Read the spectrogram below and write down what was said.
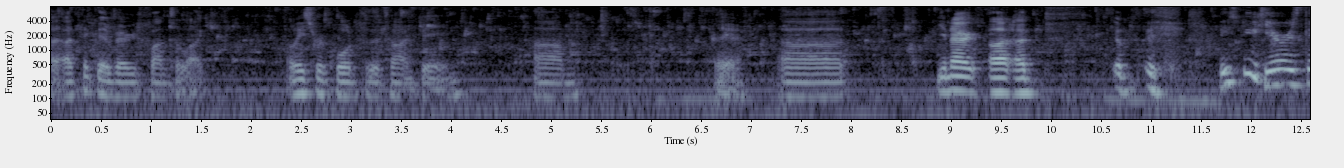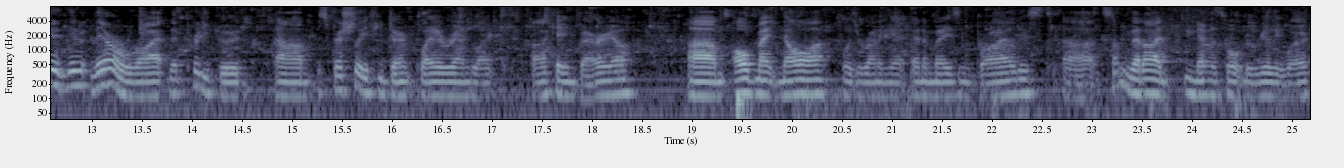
I, I think they're very fun to like, at least record for the time being. Um, yeah. Uh, you know, uh, uh, uh, these new heroes, they're, they're, they're alright, they're pretty good, um, especially if you don't play around like Arcane Barrier. Um, old mate Noah was running a, an amazing Briar list, uh, something that I never thought would really work.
